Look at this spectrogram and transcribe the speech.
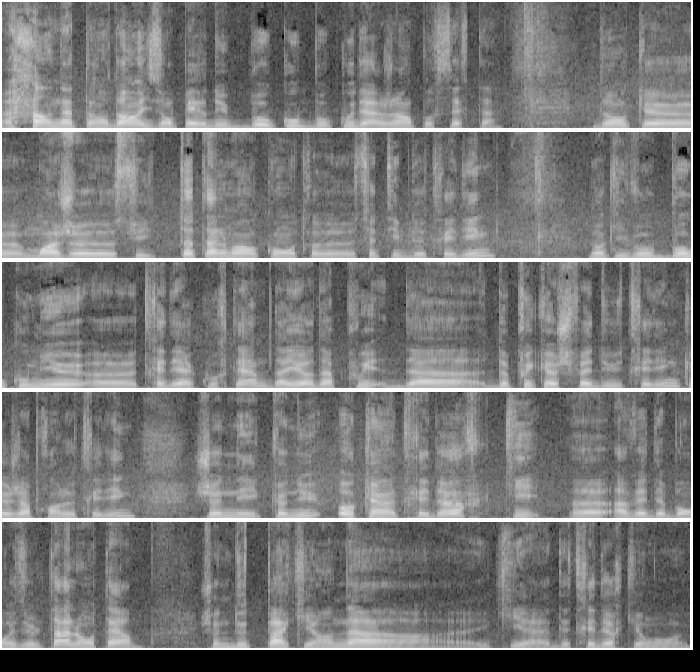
en attendant ils ont perdu beaucoup beaucoup d'argent pour certains. Donc moi je suis totalement contre ce type de trading. Donc il vaut beaucoup mieux trader à court terme. D'ailleurs depuis, depuis, que je fais du trading, que j'apprends le trading, je n'ai connu aucun trader qui avait de bons résultats à long terme. Je ne doute pas qu'il y en a, qu'il y a des traders qui ont,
